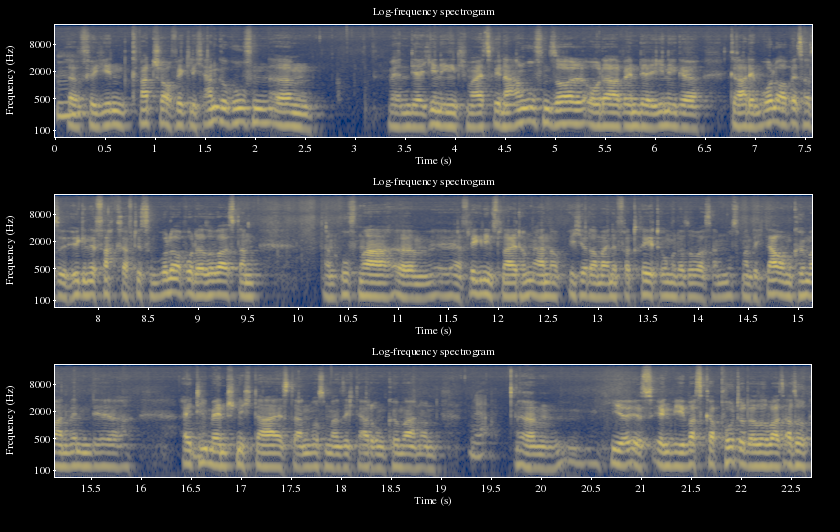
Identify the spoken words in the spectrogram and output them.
äh, mhm. äh, für jeden Quatsch auch wirklich angerufen. Ähm, wenn derjenige nicht weiß, wen er anrufen soll oder wenn derjenige gerade im Urlaub ist, also Hygienefachkraft ist im Urlaub oder sowas, dann dann ruf mal ähm, in der Pflegedienstleitung an, ob ich oder meine Vertretung oder sowas, dann muss man sich darum kümmern. Wenn der IT-Mensch nicht da ist, dann muss man sich darum kümmern. Und Ja. ähm, hier ist irgendwie was kaputt oder sowas. Also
